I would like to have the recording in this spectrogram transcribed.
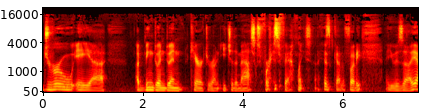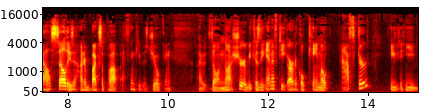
drew a uh, a Bing Dwen Dwen character on each of the masks for his families. it's kind of funny. He was, uh, yeah, I'll sell these hundred bucks a pop. I think he was joking, I, though I'm not sure because the NFT article came out after he he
